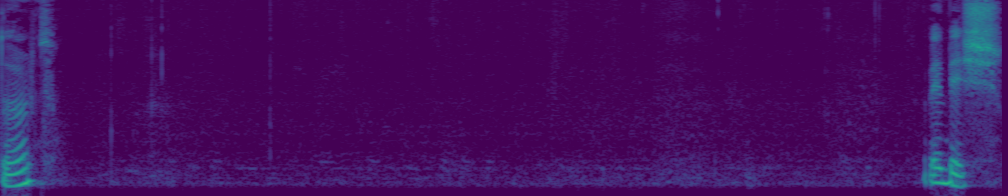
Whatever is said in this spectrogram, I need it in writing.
dört ve beş.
